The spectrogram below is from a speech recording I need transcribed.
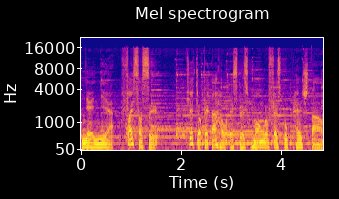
Nhẹ nhẹ, phải sao sự, thiết cho bé cá hậu SBS mong lo Facebook page tàu.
